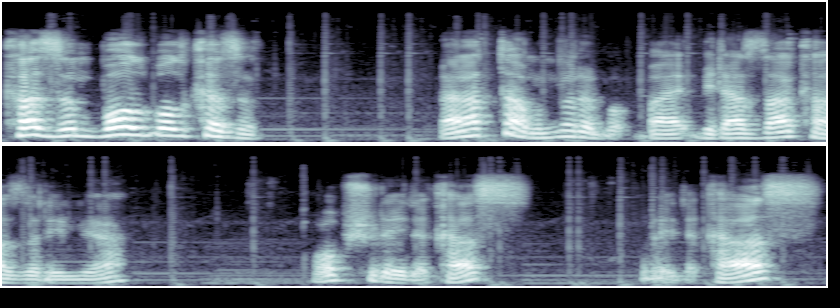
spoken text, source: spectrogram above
Kazın. Bol bol kazın. Ben hatta bunları biraz daha kazdırayım ya. Hop şurayı da kaz. Burayı da kaz.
